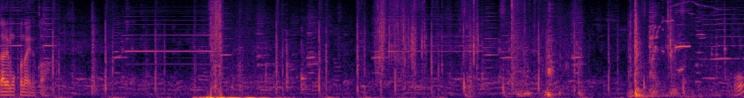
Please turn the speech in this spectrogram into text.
誰も来ないのか。おっ、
